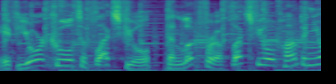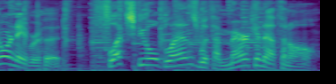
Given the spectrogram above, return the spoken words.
If you're cool to flex fuel, then look for a flex fuel pump in your neighborhood. Flex fuel blends with American ethanol.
